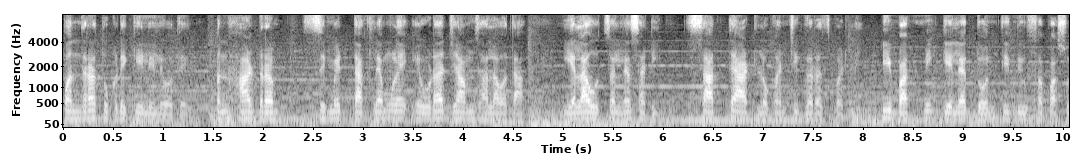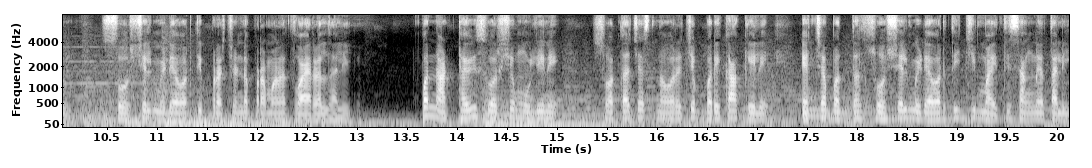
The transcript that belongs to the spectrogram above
पंधरा तुकडे केलेले होते. पण हा ड्रम सिमेंट टाकल्यामुळे एवढा जाम झाला होता याला उचलण्यासाठी सात ते आठ लोकांची गरज पडली. ही बातमी गेल्या दोन तीन दिवसापासून सोशल मीडियावरती प्रचंड प्रमाणात व्हायरल झाली. पण अठ्ठावीस वर्षीय मुलीने स्वतःच्याच नवऱ्याचे बरे का केले याच्याबद्दल सोशल मीडियावरती जी माहिती सांगण्यात आली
